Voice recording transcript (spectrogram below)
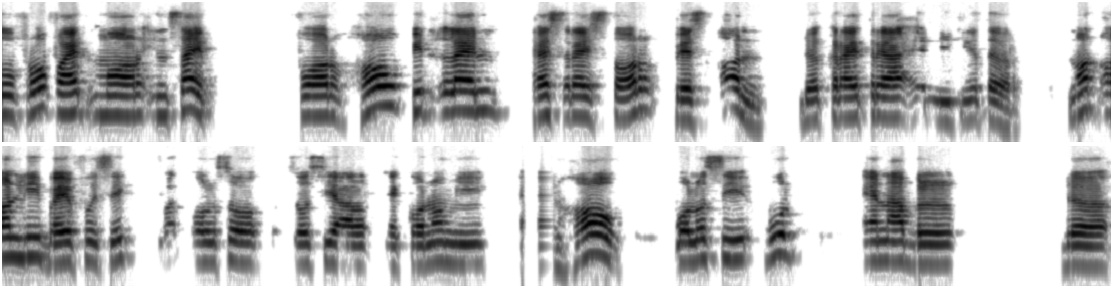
to provide more insight for how peatland has restored based on the criteria and indicator, not only biophysics, but also social economy and how policy would enable the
